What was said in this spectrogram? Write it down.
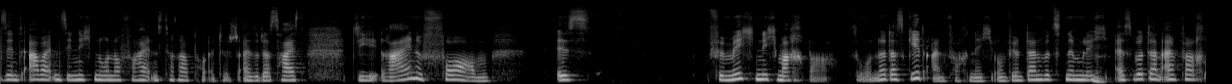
sind, arbeiten sie nicht nur noch verhaltenstherapeutisch. Also das heißt, die reine Form ist für mich nicht machbar. So, ne? Das geht einfach nicht. Und, und dann wird es nämlich, ja. es wird dann einfach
